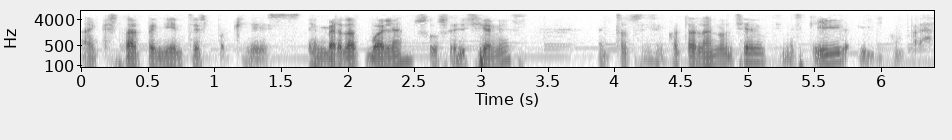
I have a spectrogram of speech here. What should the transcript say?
Hay que estar pendientes porque es, en verdad vuelan sus ediciones entonces, en cuanto la anuncian, tienes que ir y comprar.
